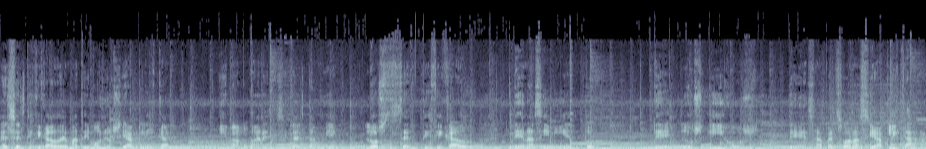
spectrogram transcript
el certificado de matrimonio se aplica y vamos a necesitar también los certificados de nacimiento de los hijos de esa persona si aplicara.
